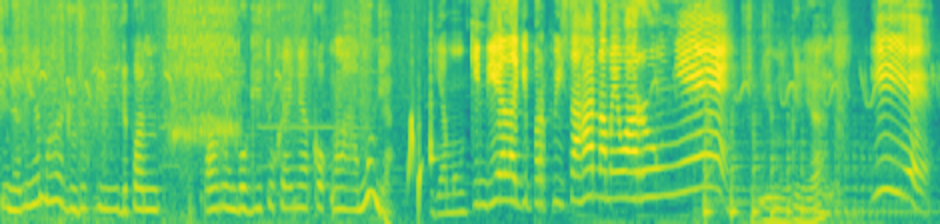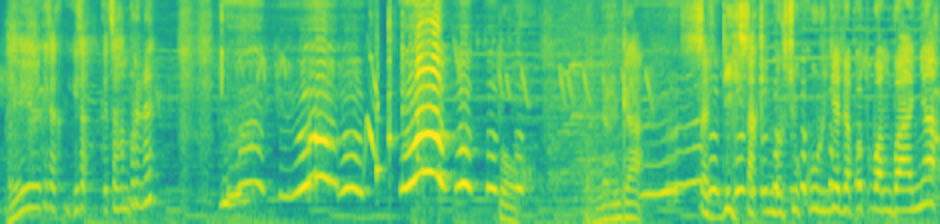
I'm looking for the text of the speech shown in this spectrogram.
si Nadia malah duduk di depan warung begitu kayaknya kok ngelamun ya? Ya mungkin dia lagi perpisahan sama warungnya. Sedih mungkin ya. Iya. Ayo kita kita kita samperin deh. Tuh, bener nggak? Sedih saking bersyukurnya dapat uang banyak.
